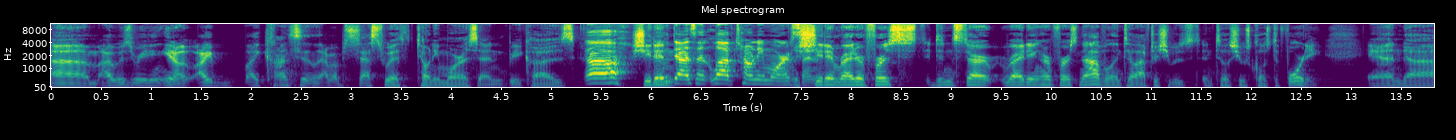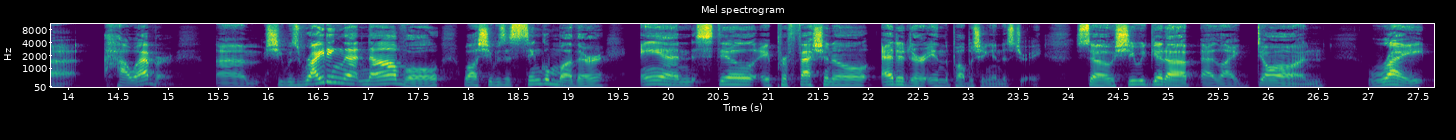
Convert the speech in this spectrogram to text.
Um, I was reading, you know, I I constantly I'm obsessed with Toni Morrison because oh, she didn't who doesn't love Toni Morrison. She didn't write her first didn't start writing her first novel until after she was until she was close to 40. And uh, however, um, she was writing that novel while she was a single mother and still a professional editor in the publishing industry. So she would get up at like dawn, write,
